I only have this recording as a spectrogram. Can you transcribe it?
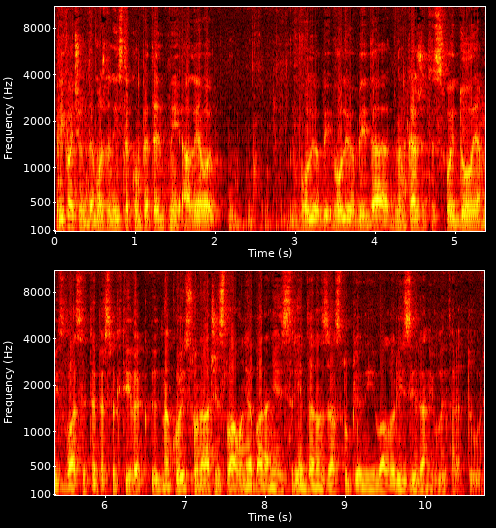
prihvaćam da možda niste kompetentni, ali evo, volio bi, volio bi da nam kažete svoj dojam iz vlastite perspektive. Na koji su način Slavonija, Baranja i Srijem danas zastupljeni i valorizirani u literaturi?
